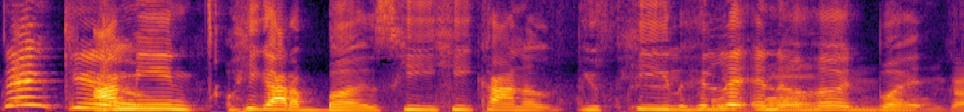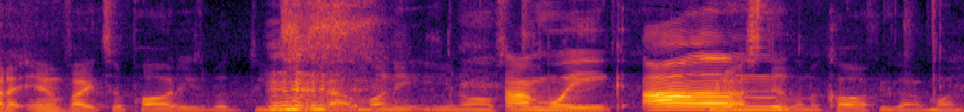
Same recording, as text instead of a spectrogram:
Thank you. I mean, he got a buzz. He he kind of you he, Yeah, he lit in the hood, you but know, you got an invite to parties, but do you really got money? You know what I'm saying? I'm Like, weak. You're not Um, stealing a car if you got money.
